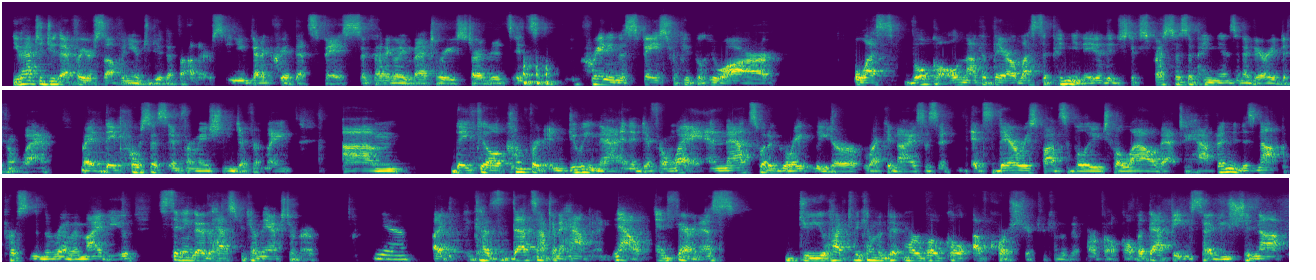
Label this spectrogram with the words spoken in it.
you have to do that for yourself and you have to do that for others. And you've got to create that space. So kind of going back to where you started it's it's creating the space for people who are less vocal not that they are less opinionated they just express those opinions in a very different way right? They process information differently. Um, they feel comfort in doing that in a different way and that's what a great leader recognizes it, it's their responsibility to allow that to happen it is not the person in the room in my view sitting there that has to become the extrovert yeah. Like, because that's not going to happen. Now, in fairness, do you have to become a bit more vocal? Of course, you have to become a bit more vocal. But that being said, you should not,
